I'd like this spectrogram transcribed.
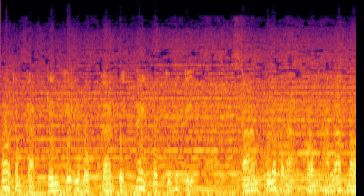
ข้อจำกัดจึงคิดระบบการฝึกให้ครบทุกมิติ ตามคุณลักษณะของทหารราบเบา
